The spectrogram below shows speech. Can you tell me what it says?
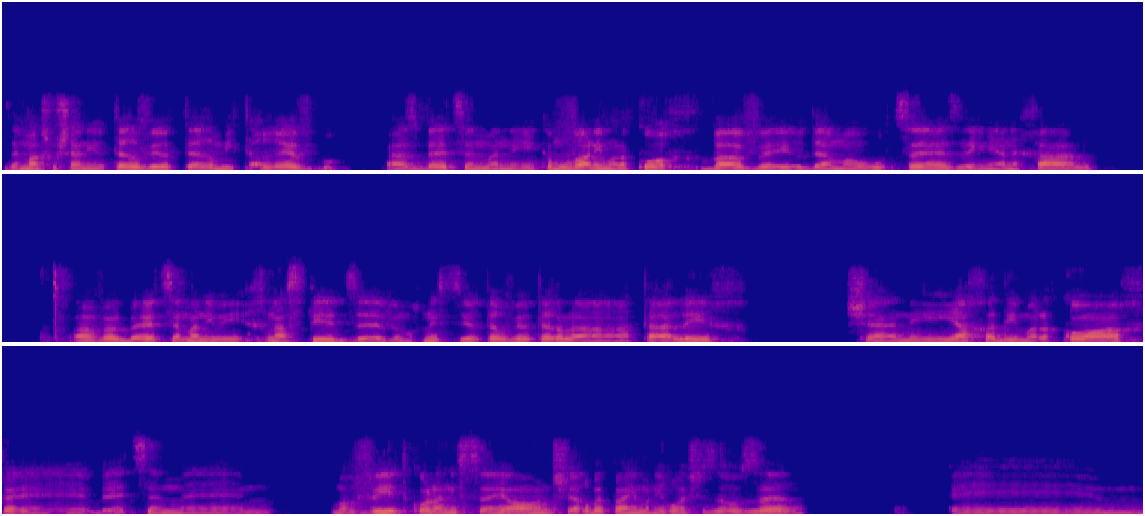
זה משהו שאני יותר ויותר מתערב בו. ואז בעצם אני, כמובן אם הלקוח בא ויודע מה הוא רוצה, זה עניין אחד, אבל בעצם אני הכנסתי את זה ומכניס את זה יותר ויותר לתהליך, שאני יחד עם הלקוח אה, בעצם אה, מביא את כל הניסיון, שהרבה פעמים אני רואה שזה עוזר, אמ,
